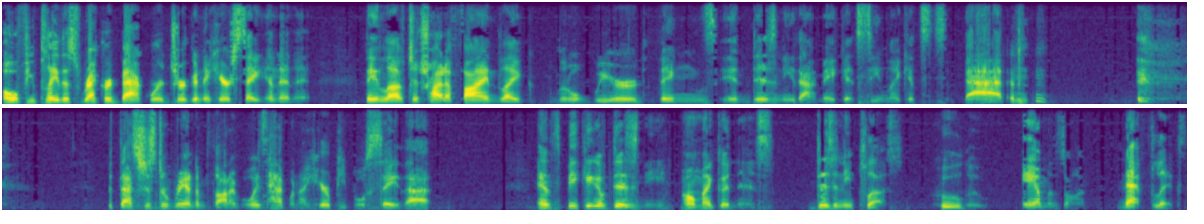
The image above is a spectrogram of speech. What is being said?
oh, if you play this record backwards, you're going to hear Satan in it. They love to try to find like little weird things in Disney that make it seem like it's bad. but that's just a random thought I've always had when I hear people say that. And speaking of Disney, oh my goodness, Disney Plus, Hulu, Amazon, Netflix.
